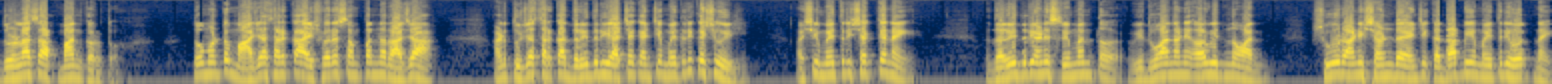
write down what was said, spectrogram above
द्रोणाचा अपमान करतो. तो म्हणतो माझ्यासारखा ऐश्वर्यसंपन्न राजा आणि तुझ्यासारखा दरिद्री याचक यांची मैत्री कशी होईल? अशी मैत्री शक्य नाही. दरिद्री आणि श्रीमंत विद्वान आणि अविद्वान शूर आणि शंड यांची कदापि मैत्री होत नाही.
